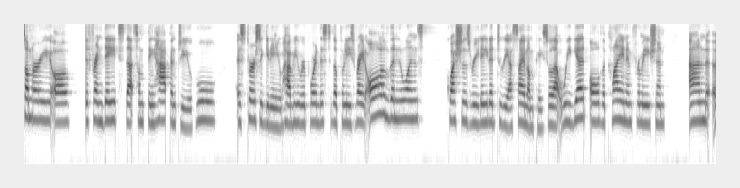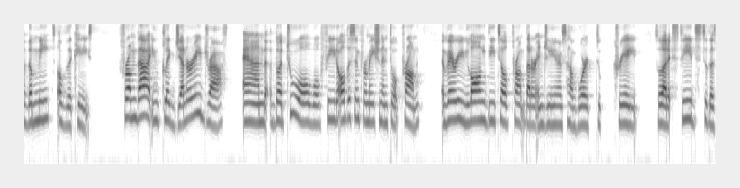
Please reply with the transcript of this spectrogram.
summary of different dates that something happened to you. Who is persecuting you? Have you reported this to the police? Right? All of the nuanced questions related to the asylum case so that we get all the client information and the meat of the case. From that, you click generate draft, and the tool will feed all this information into a prompt, a very long, detailed prompt that our engineers have worked to create so that it feeds to the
